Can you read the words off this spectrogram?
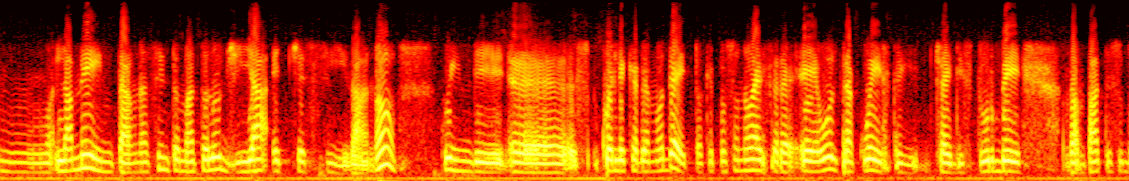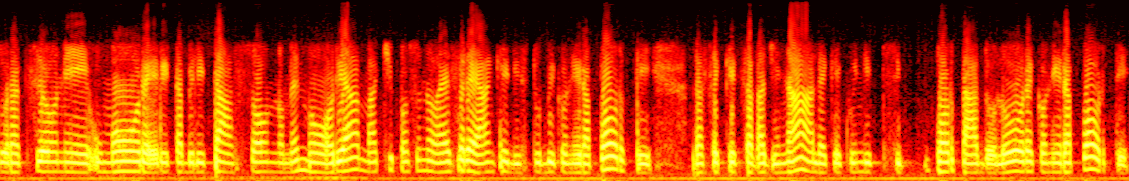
mh, mm, lamenta una sintomatologia eccessiva, no? quindi eh, quelle che abbiamo detto che possono essere e oltre a questi, cioè disturbi, vampate sudorazioni, umore, irritabilità, sonno, memoria, ma ci possono essere anche disturbi con i rapporti, la secchezza vaginale che quindi si porta a dolore con i rapporti,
